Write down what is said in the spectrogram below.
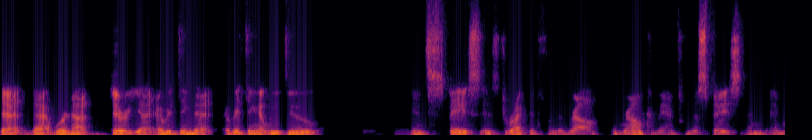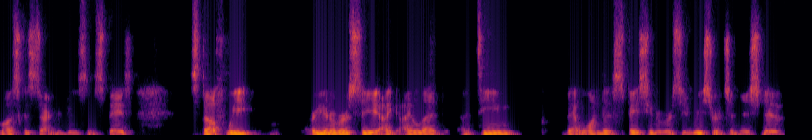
that that we're not there yet. Everything that everything that we do in space is directed from the ground, the ground command from the space. And, and Musk is starting to do some space stuff. We, our university, I, I led a team that won the Space University Research Initiative.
